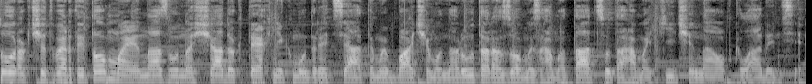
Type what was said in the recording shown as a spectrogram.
Сорок четвертий том має назву Нащадок технік мудреця, та ми бачимо Наруто разом із Гаматацу та Гамакічі на обкладинці.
